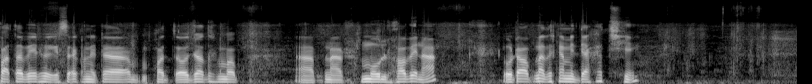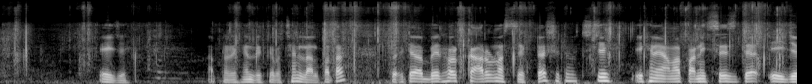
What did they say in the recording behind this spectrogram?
পাতা বের হয়ে গেছে। এখন এটা হয়তো যথাসম্ভব আপনার মূল হবে না। ওটা আপনাদেরকে আমি দেখাচ্ছি। এই যে আপনারা এখানে দেখতে পাচ্ছেন লাল পাতা। তো এটা বের হওয়ার কারণ আছে একটা, সেটা হচ্ছে যে এখানে আমার পানি সেচ দেয় এই যে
